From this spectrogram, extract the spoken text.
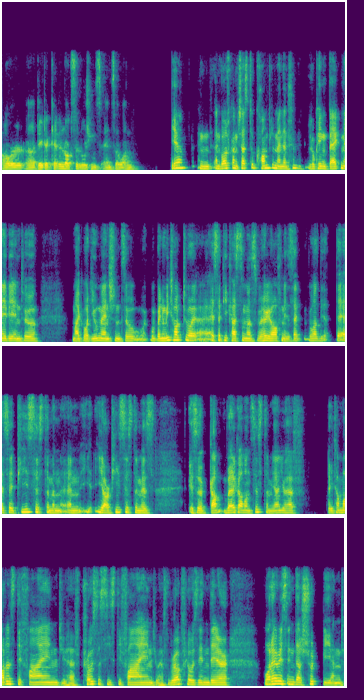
our uh, data catalog solutions and so on. Yeah, and, and Wolfgang, just to complement and looking back maybe into Mike, what you mentioned. So when we talk to uh, SAP customers, very often is that well, the, the SAP system and an ERP system is is a well-governed system. Yeah, you have data models defined, you have processes defined, you have workflows in there. Whatever is in there should be, and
